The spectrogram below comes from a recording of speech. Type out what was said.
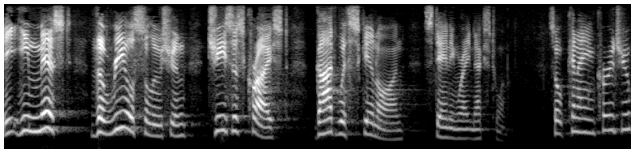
He, he missed the real solution Jesus Christ, God with skin on, standing right next to him. So, can I encourage you?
